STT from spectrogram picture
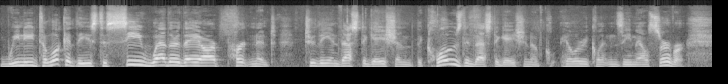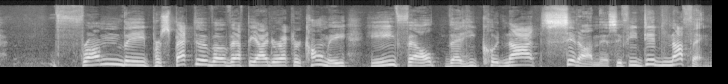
we need to look at these to see whether they are pertinent to the investigation, the closed investigation of Hillary Clinton's email server. From the perspective of FBI Director Comey, he felt that he could not sit on this. If he did nothing,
